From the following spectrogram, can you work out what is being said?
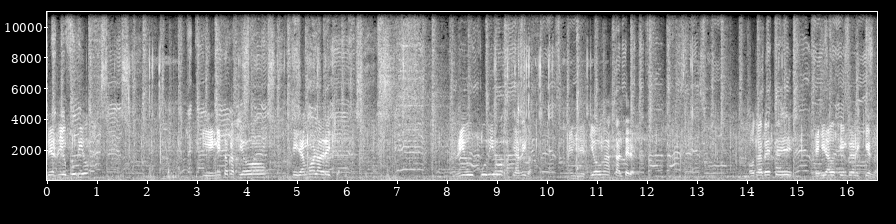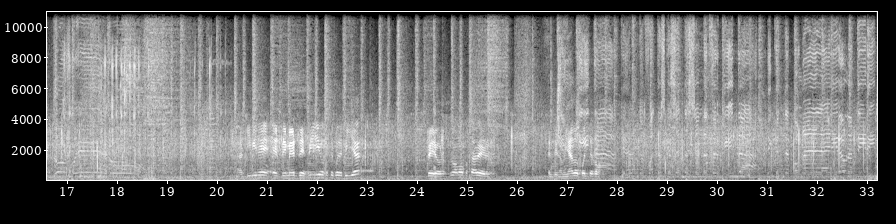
del río Pudio y en esta ocasión giramos a la derecha. Río Pudio hacia arriba, en dirección a Saltera. Otras veces he girado siempre a la izquierda. Aquí viene el primer desvío que se puede pillar, pero nosotros vamos a pasar el, el denominado Puente Romano.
